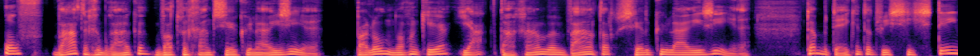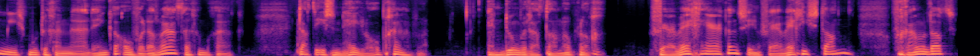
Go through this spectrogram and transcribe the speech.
Of water gebruiken wat we gaan circulariseren. Pardon, nog een keer. Ja, dan gaan we water circulariseren. Dat betekent dat we systemisch moeten gaan nadenken over dat watergebruik. Dat is een hele opgave. En doen we dat dan ook nog ver weg ergens, in Verwegistan? Of gaan we dat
